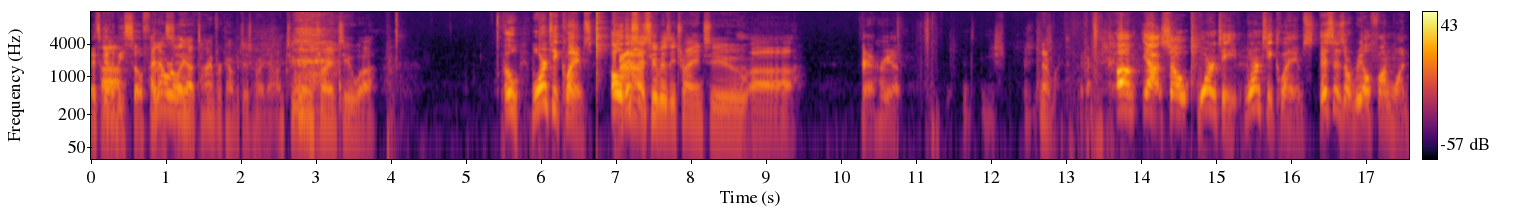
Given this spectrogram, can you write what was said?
It's gonna Uh, be so fun. I don't really soon. have time for competition right now. I'm too busy trying to. Uh, Oh, warranty claims. Oh, this ah, is. too busy trying to. Uh, Yeah, hurry up. never mind. Um, yeah, so warranty, warranty claims. This is a real fun one.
